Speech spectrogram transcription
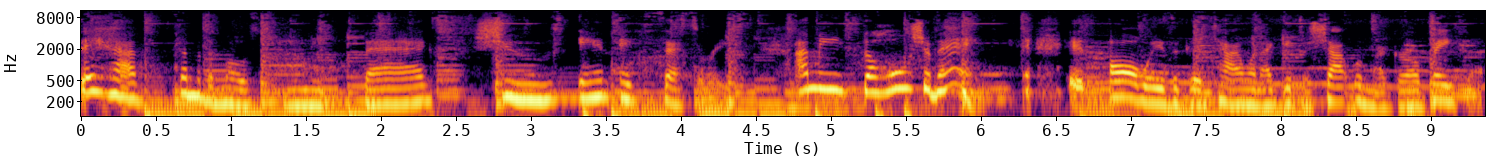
They have some of the most unique bags, shoes, and accessories. I mean, the whole shebang. It's always a good time when I get to shop with my girl Besa.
